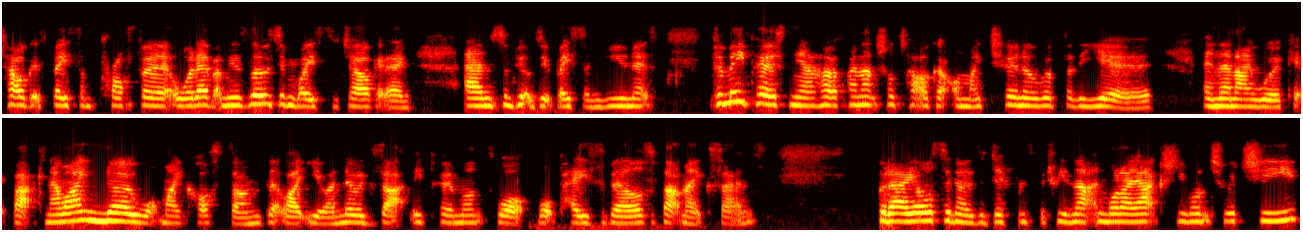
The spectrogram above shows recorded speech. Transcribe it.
targets based on profit or whatever. I mean, there's loads of different ways to targeting, and some people do it based on units. For me personally, I have a financial target on my turnover for the year, and then I work it back. Now I know what my costs are, a bit like you. I know exactly per month what what pays the bills, if that makes sense but I also know the difference between that and what I actually want to achieve.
